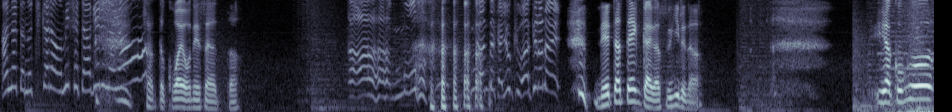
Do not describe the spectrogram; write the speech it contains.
あなたの力を見せてあげるのよ ちゃんと怖いお姉さんやった。ああもう なんだかよくわからないネタ展開が過ぎるな。いや、ここ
